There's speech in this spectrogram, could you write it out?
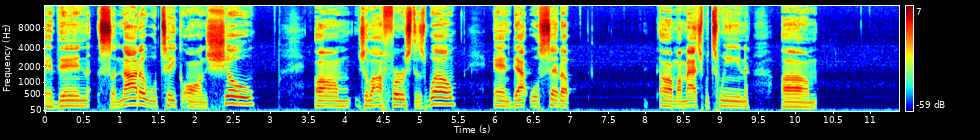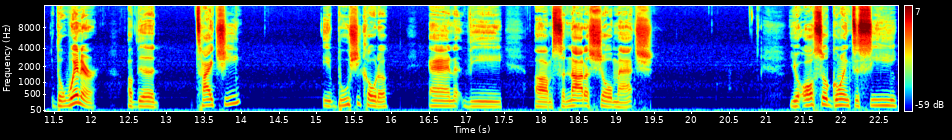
And then Sanada will take on Sho um July 1st as well. And that will set up um a match between um the winner of the Taichi Ibushi Kota and the um, Sanada Sho match. You're also going to see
